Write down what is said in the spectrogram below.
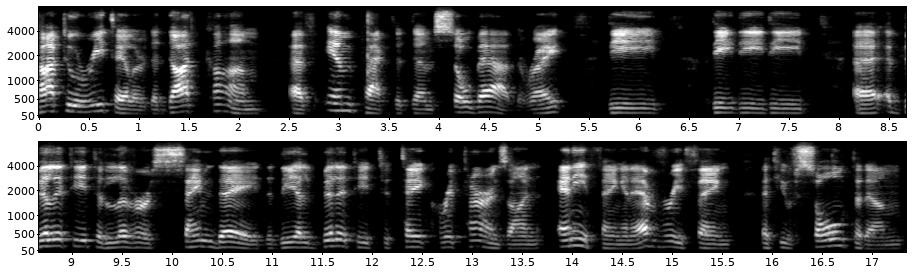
talk to a retailer, the dot com have impacted them so bad, right? The the the the uh, ability to deliver same day, the, the ability to take returns on anything and everything that you've sold to them.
